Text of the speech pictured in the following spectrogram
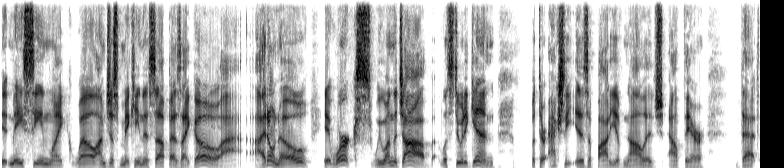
it may seem like, well, I'm just making this up as I go. I, I don't know. It works. We won the job. Let's do it again. But there actually is a body of knowledge out there that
